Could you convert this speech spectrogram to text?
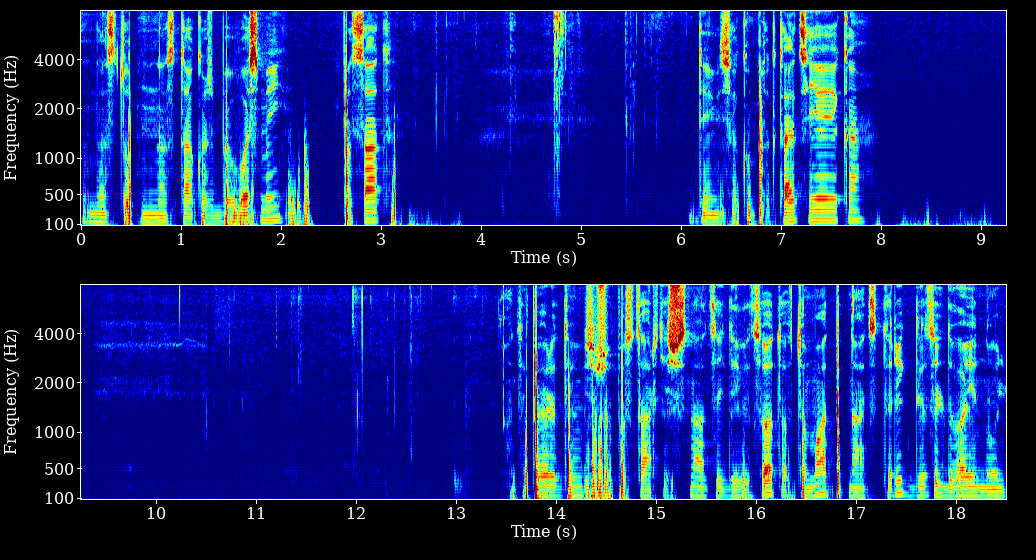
Наступний у нас також B8 Passat. Дивимося комплектація яка. А тепер дивимося, старті 16900, автомат 15 рік, дизель 2.0.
